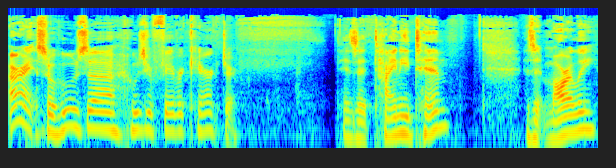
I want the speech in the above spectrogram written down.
all right. So who's uh who's your favorite character? Is it Tiny Tim? Is it Marley?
